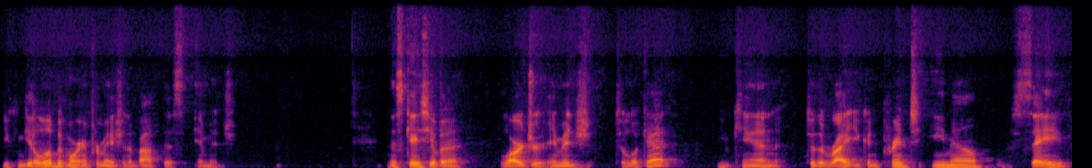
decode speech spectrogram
you can get a little bit more information about this image. In this case, you have a larger image to look at. You can, to the right, you can print, email, save,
